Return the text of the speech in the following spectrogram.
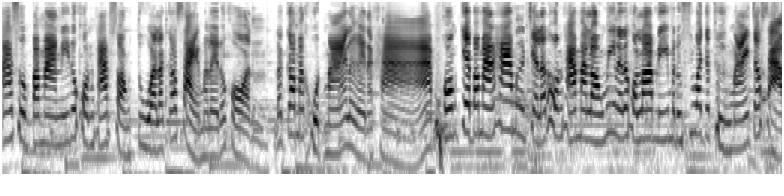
อ่าสุ่มประมาณนี้ทุกคนครับ 2 ตัวแล้วก็ใส่มาเลยทุกคน แล้วก็มาขุดไม้เลยนะครับผมเก็บประมาณ 5 7 0 0 0แล้วทุกคนครับมาลองวิ่งเลยทุกคนรอบนี้มาดูซิว่าจะถึงไหมเจ้าสาว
